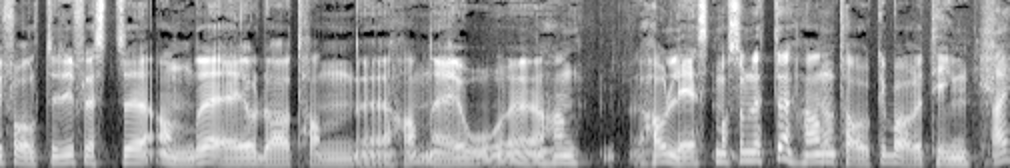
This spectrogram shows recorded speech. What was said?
i forhold til de fleste andre er jo da at han, eh, han er jo eh, Han har jo lest masse om dette. Han tar jo ikke bare ting Nei.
